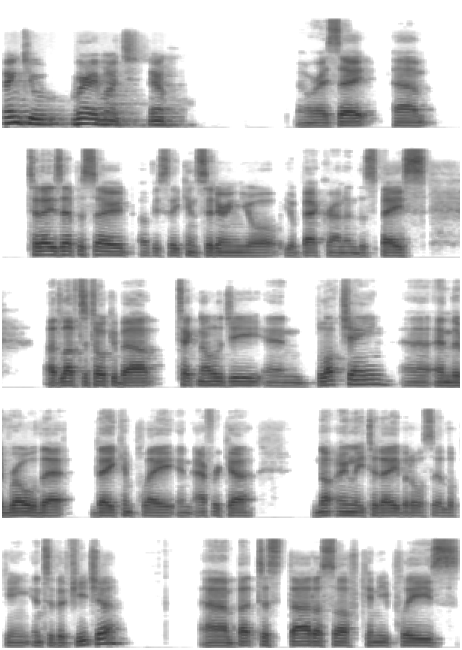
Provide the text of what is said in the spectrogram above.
Thank you very much. Yeah. All right. So um, today's episode, obviously considering your your background in the space, I'd love to talk about technology and blockchain uh, and the role that they can play in Africa, not only today but also looking into the future. Um, but to start us off, can you please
